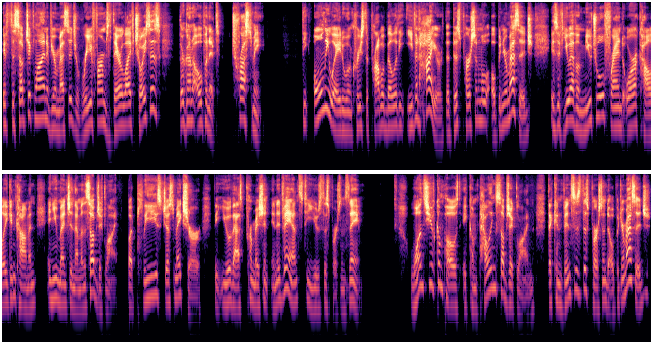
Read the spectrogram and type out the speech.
If the subject line of your message reaffirms their life choices, they're going to open it. Trust me. The only way to increase the probability even higher that this person will open your message is if you have a mutual friend or a colleague in common and you mention them in the subject line. But please just make sure that you have asked permission in advance to use this person's name. Once you've composed a compelling subject line that convinces this person to open your message,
